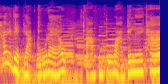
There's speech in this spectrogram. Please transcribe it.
ถ้าเด็กๆ อยากรู้แล้ว ตามคุณครูหวานไปเลยค่ะ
